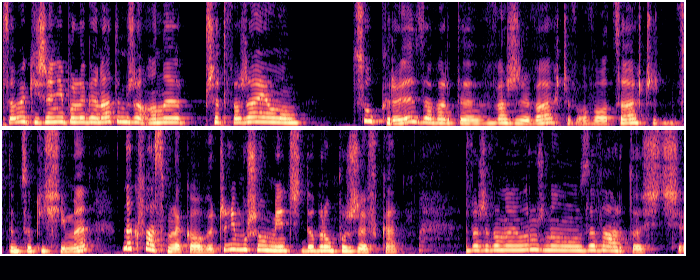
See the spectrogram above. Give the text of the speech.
całe kiszenie polega na tym, że one przetwarzają cukry zawarte w warzywach, czy w owocach, czy w tym, co kisimy, na kwas mlekowy, czyli muszą mieć dobrą pożywkę. Warzywa mają różną zawartość e,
